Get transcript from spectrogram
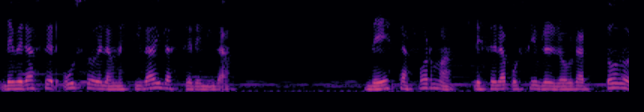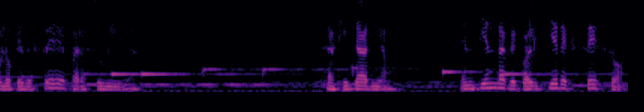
deberá hacer uso de la honestidad y la serenidad. De esta forma le será posible lograr todo lo que desee para su vida. Sagitario, entienda que cualquier exceso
